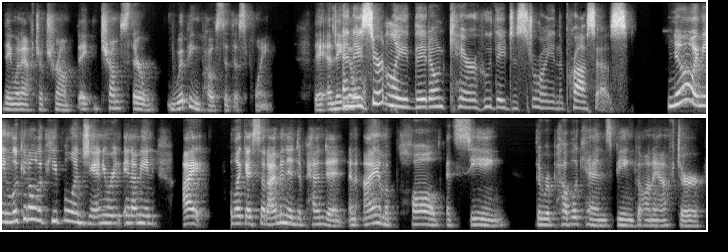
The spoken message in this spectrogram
they went after Trump. They, Trump's their whipping post at this point. They, and they and they certainly they don't care who they destroy in the process. No, I mean, look at all the people in January. And I mean, I like I said, I'm an independent, and I am appalled at seeing the Republicans being gone after,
